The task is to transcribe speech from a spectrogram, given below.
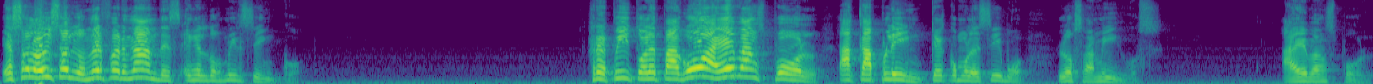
Eso lo hizo Leonel Fernández en el 2005. Repito, le pagó a Evans Paul, a Caplin, que como le decimos los amigos, a Evans Paul.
